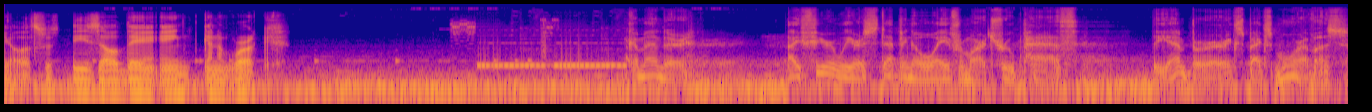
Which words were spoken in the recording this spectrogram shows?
yeah, let's just these all day ain't gonna work. Commander, I fear we are stepping away from our true path. The Emperor expects more of us.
